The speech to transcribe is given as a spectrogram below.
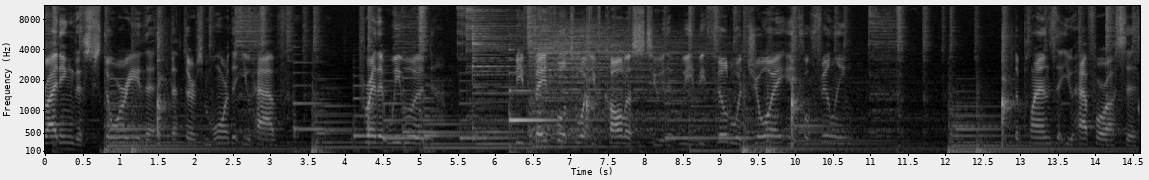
writing this story, that, that there's more that you have. Pray that we would be faithful to what you've called us to, that we be filled with joy in fulfilling plans that you have for us as,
